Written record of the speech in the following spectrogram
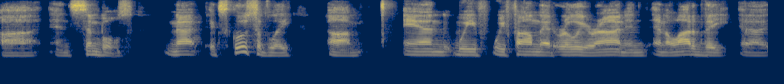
uh, and symbols, not exclusively. Um, and we've we found that earlier on, and and a lot of the uh,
